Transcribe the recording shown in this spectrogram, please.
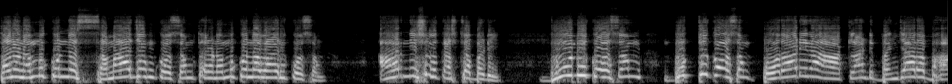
తను నమ్ముకున్న సమాజం కోసం తను నమ్ముకున్న వారి కోసం ఆర్నిషులు కష్టపడి భూమి కోసం భుక్తి కోసం పోరాడిన అట్లాంటి బంజారా భా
